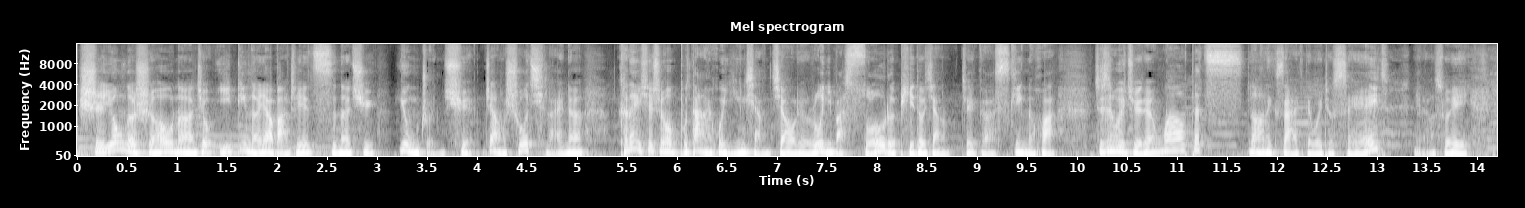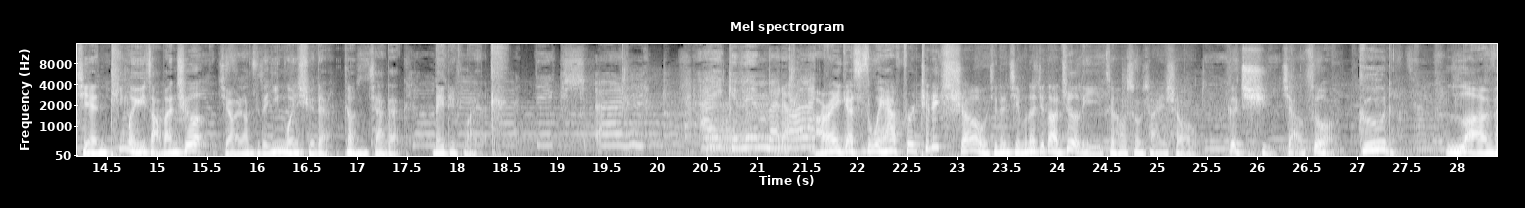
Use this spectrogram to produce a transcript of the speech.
使用的时候呢，就一定呢要把这些词呢去用准确。这样说起来呢，可能有些时候不大会影响交流。如果你把所有的皮都讲这个 skin 的话，就是会觉得 well that's not exactly the way to say it。所以简听美语早班车就要让自己的英文学得更加的 native like。all right，guys，so we have for today's show。今天节目呢就到这里，最后送上一首歌曲叫做 good love。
